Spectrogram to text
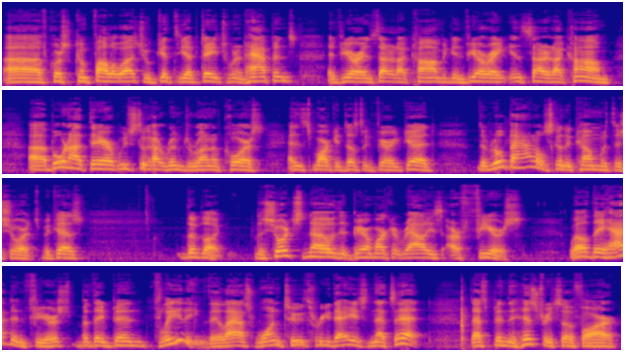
Uh, of course, come follow us. You'll get the updates when it happens at VRAinsider.com. Again, VRAinsider.com. Uh, but we're not there. We've still got room to run, of course, and this market does look very good. The real battle is going to come with the shorts because the look, the shorts know that bear market rallies are fierce. Well, they have been fierce, but they've been fleeting. They last one, two, three days, and that's it. That's been the history so far.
